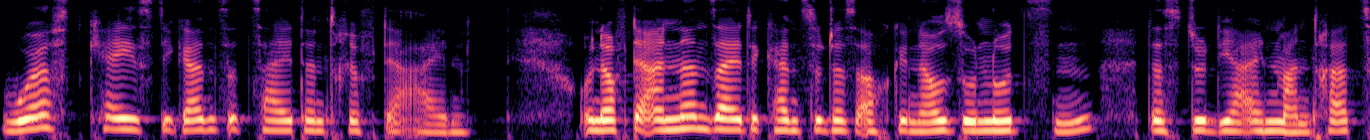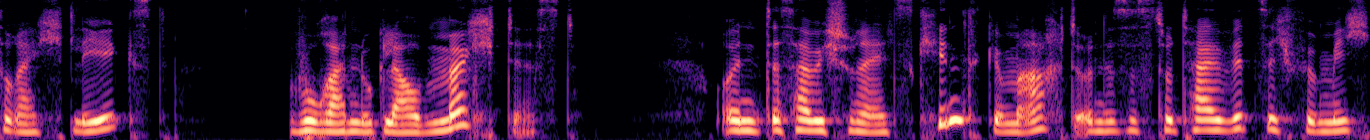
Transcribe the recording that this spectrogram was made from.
Worst Case die ganze Zeit, dann trifft er ein. Und auf der anderen Seite kannst du das auch genauso nutzen, dass du dir ein Mantra zurechtlegst, woran du glauben möchtest. Und das habe ich schon als Kind gemacht und es ist total witzig für mich,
